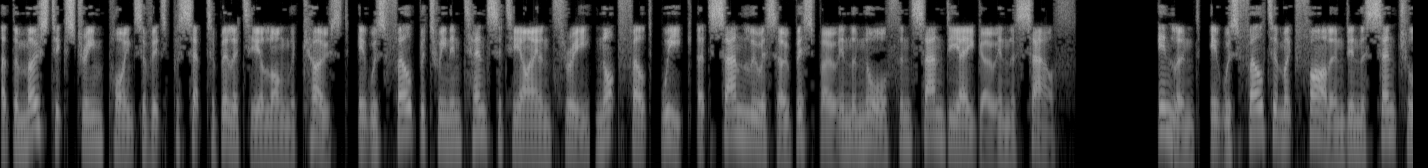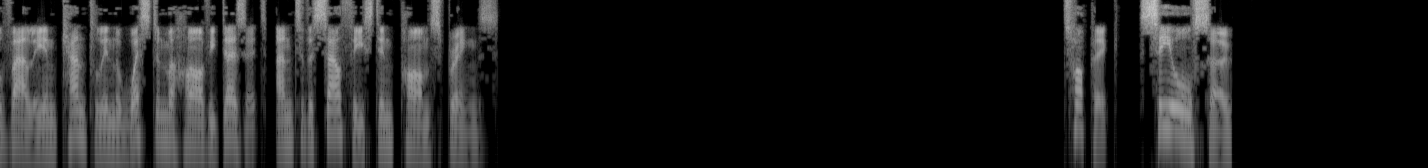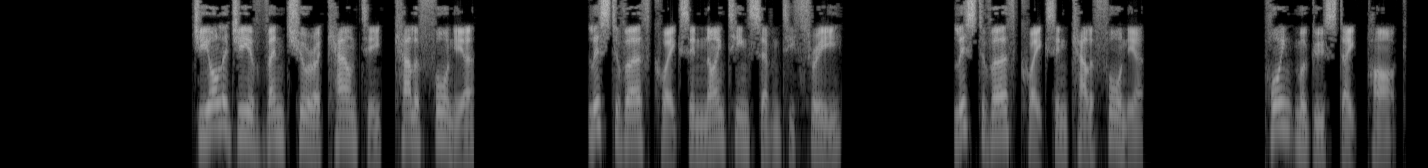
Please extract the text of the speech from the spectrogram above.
At the most extreme points of its perceptibility along the coast, it was felt between intensity I and 3 not felt, weak at San Luis Obispo in the north and San Diego in the south. Inland, it was felt at McFarland in the Central Valley and Cantil in the western Mojave Desert, and to the southeast in Palm Springs. See also Geology of Ventura County, California List of earthquakes in 1973 List of earthquakes in California Point Mugu State Park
